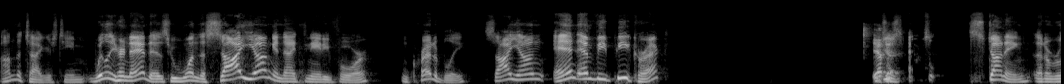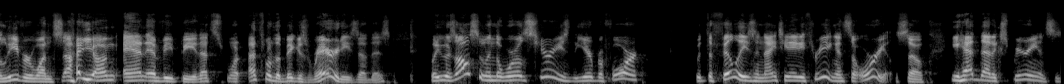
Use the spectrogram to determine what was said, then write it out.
on the Tigers team Willie Hernandez, who won the Cy Young in 1984, incredibly, Cy Young and MVP, correct? Yep. Which is stunning that a reliever won Cy Young and MVP. That's what that's one of the biggest rarities of this. But he was also in the World Series the year before with the Phillies in 1983 against the Orioles. So he had that experience,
